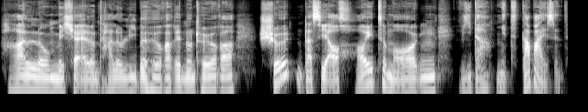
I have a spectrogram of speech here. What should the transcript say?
Hallo Michael und hallo liebe Hörerinnen und Hörer. Schön, dass Sie auch heute Morgen wieder mit dabei sind.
